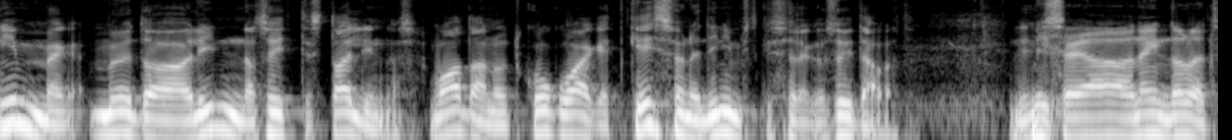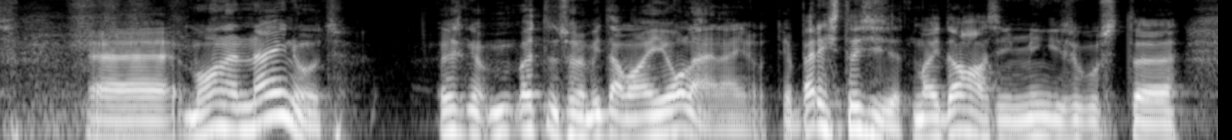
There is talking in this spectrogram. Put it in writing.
Nimme mööda linna sõites Tallinnas vaadanud kogu aeg, et kes on need inimesed, kes sellega sõidavad. mis sa näinud oled? Äh, ma olen näinud ühesõnaga, ma ütlen sulle, mida ma ei ole näinud ja päris tõsiselt, ma ei taha siin mingisugust äh,,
